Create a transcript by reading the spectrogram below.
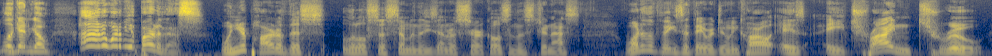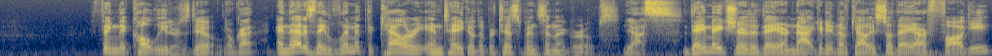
look at and go, I don't want to be a part of this. when you're part of this little system and these inner circles and this Jness, one of the things that they were doing, Carl, is a tried and true thing that cult leaders do. Okay. And that is they limit the calorie intake of the participants in their groups. Yes. They make sure that they are not getting enough calories, so they are foggy.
